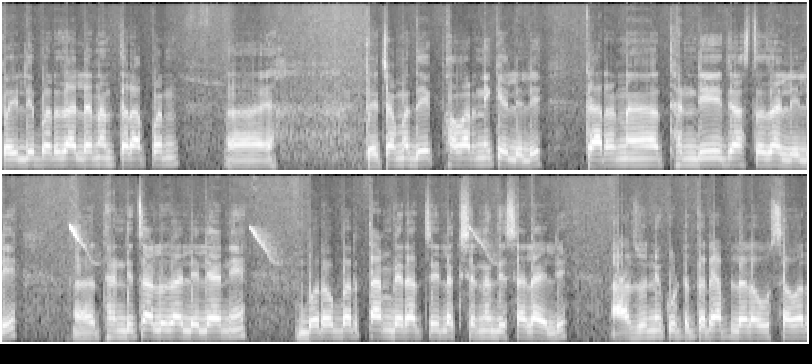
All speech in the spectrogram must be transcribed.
पहिली भर झाल्यानंतर आपण त्याच्यामध्ये एक फवारणी केलेली कारण थंडी जास्त झालेली थंडी चालू झालेली आणि बरोबर तांबेराची लक्षणं दिसायला लागली. अजूनही कुठेतरी आपल्याला उसावर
